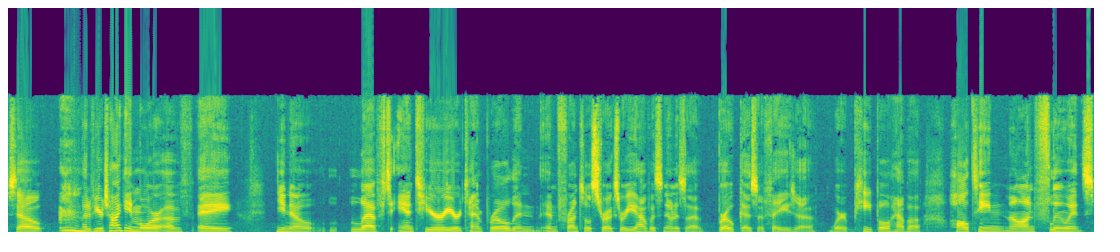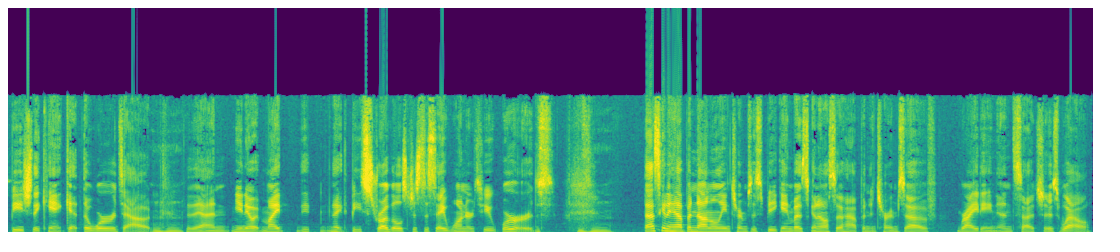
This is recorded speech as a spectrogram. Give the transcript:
So, but if you're talking more of a, you know, left anterior temporal and, and frontal strokes where you have what's known as a Broca's aphasia, where people have a halting, non fluent speech. They can't get the words out. Mhm. Then, you know, it might, it might be struggles just to say one or two words. Mhm. That's going to happen not only in terms of speaking, but it's going to also happen in terms of writing and such as well.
